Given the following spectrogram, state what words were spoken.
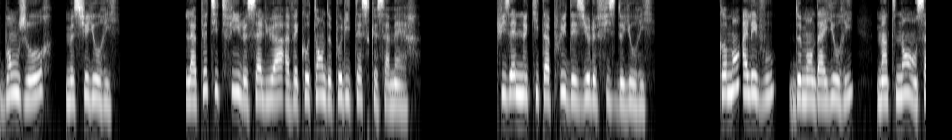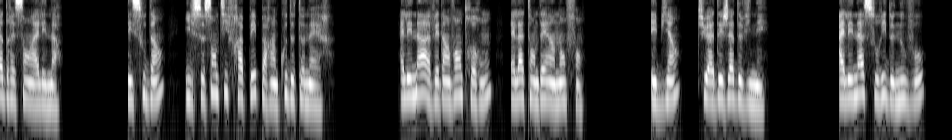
Bonjour, monsieur Yuri. La petite fille le salua avec autant de politesse que sa mère puis elle ne quitta plus des yeux le fils de Yuri. Comment allez-vous? demanda Yuri, maintenant en s'adressant à Alena. Et soudain, il se sentit frappé par un coup de tonnerre. Alena avait d'un ventre rond, elle attendait un enfant. Eh bien, tu as déjà deviné. Alena sourit de nouveau,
